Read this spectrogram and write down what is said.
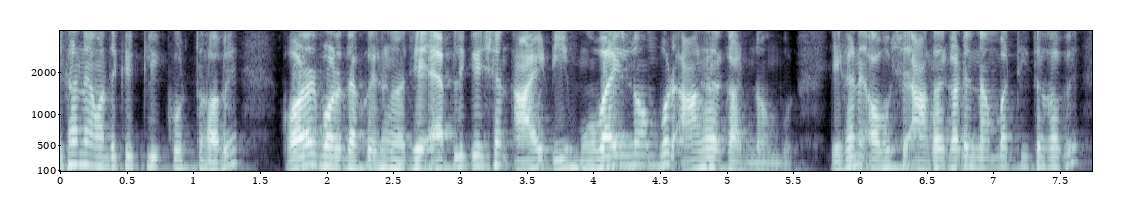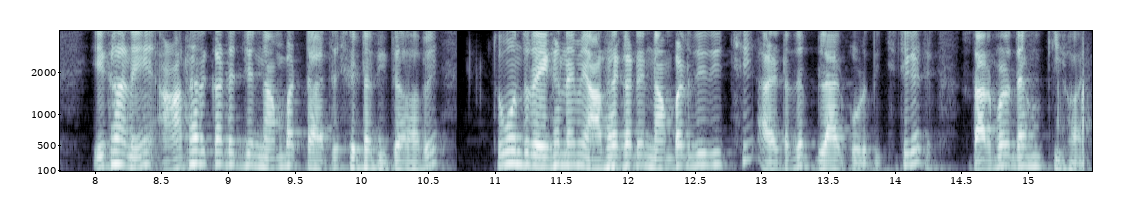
এখানে আমাদেরকে ক্লিক করতে হবে, করার পরে দেখো এখানে আছে application ID mobile number Aadhaar card number এখানে অবশ্যই আধার কার্ডের নাম্বার দিতে হবে, এখানে আধার কার্ডের যে নাম্বারটা আছে, সেটা দিতে হবে, তো বন্ধুরা, এখানে আমি আধার কার্ডের নাম্বার দিয়ে দিচ্ছি, আর এটাতে ব্ল্যাক করে দিচ্ছি, ঠিক আছে? তারপরে দেখো কি হয়।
